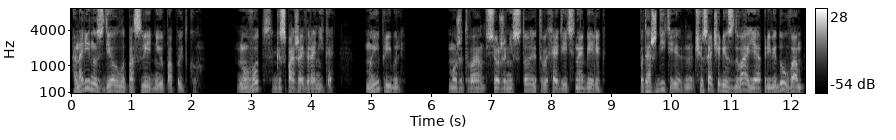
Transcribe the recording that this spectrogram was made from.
Анарина сделала последнюю попытку. «Ну вот, госпожа Вероника, мы и прибыли. Может, вам все же не стоит выходить на берег? Подождите, часа через два я приведу вам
